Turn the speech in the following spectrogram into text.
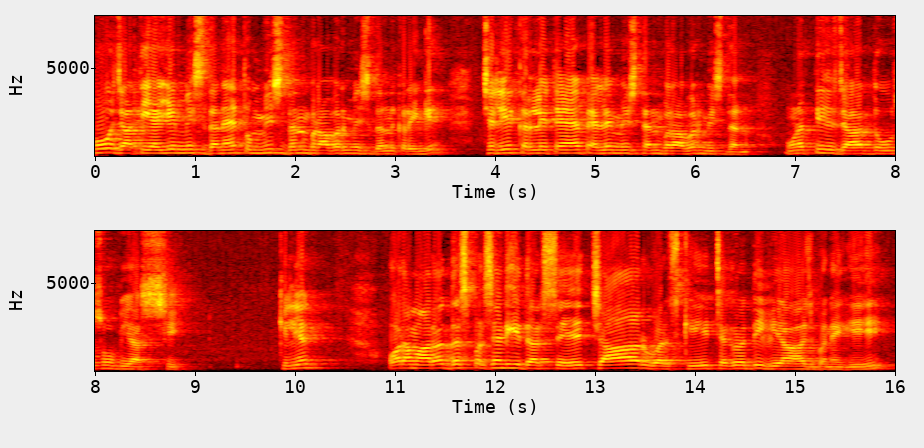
हो जाती है। ये मिस धन है तो मिस धन बराबर मिस धन करेंगे। चलिए कर लेते हैं, पहले मिस धन बराबर मिस धन, उनतीस हज़ार दो सौ बयासी। क्लियर? और हमारा 10 परसेंट की दर से चार वर्ष की चक्रवृद्धि ब्याज बनेगी।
